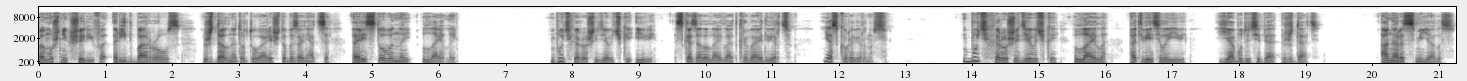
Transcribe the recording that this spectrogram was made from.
Помощник шерифа Рид Барроуз ждал на тротуаре, чтобы заняться арестованной Лайлой. «Будь хорошей девочкой, Иви», — сказала Лайла, открывая дверцу. «Я скоро вернусь». «Будь хорошей девочкой, Лайла», — ответила Иви. «Я буду тебя ждать». Она рассмеялась.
